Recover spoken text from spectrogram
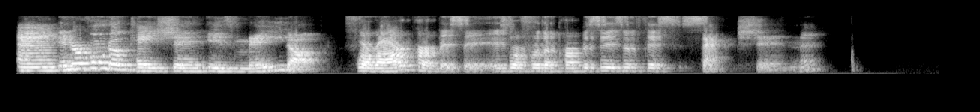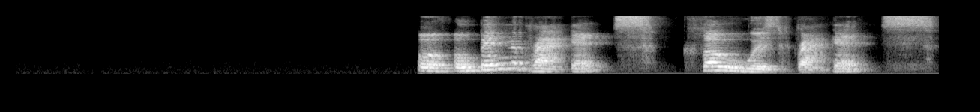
And interval notation is made up for our purposes or for the purposes of this section of open brackets closed brackets,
